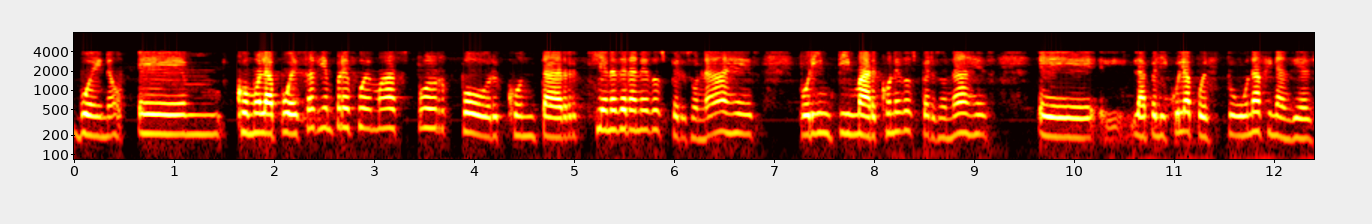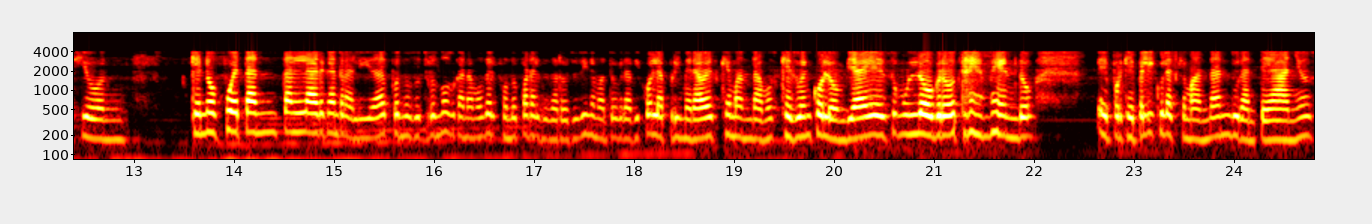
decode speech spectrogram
Bueno, eh, como la apuesta siempre fue más por, por contar quiénes eran esos personajes, por intimar con esos personajes, eh, la película pues tuvo una financiación que no fue tan tan larga en realidad, pues nosotros nos ganamos el Fondo para el Desarrollo Cinematográfico la primera vez que mandamos, que eso en Colombia es un logro tremendo, eh, porque hay películas que mandan durante años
